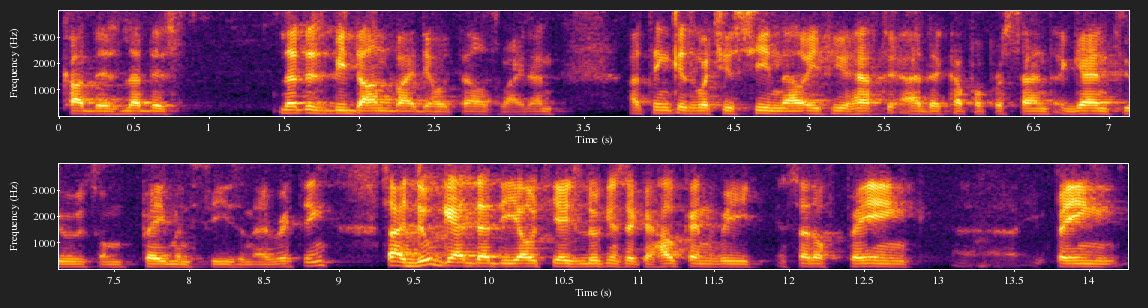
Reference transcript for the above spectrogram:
cut this, let this let this be done by the hotels, right? And I think is what you see now if you have to add a couple percent again to some payment fees and everything. So I do get that the OTA is looking like how can we instead of paying uh, paying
